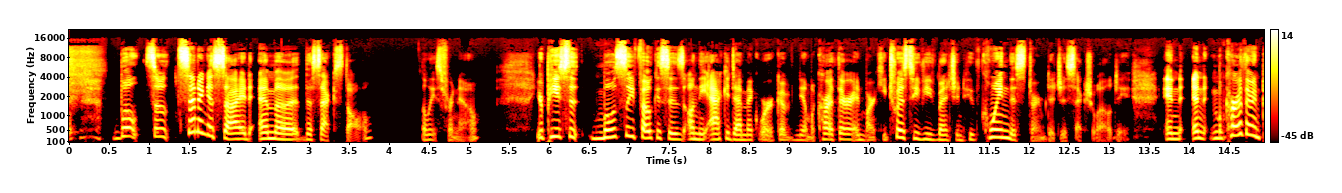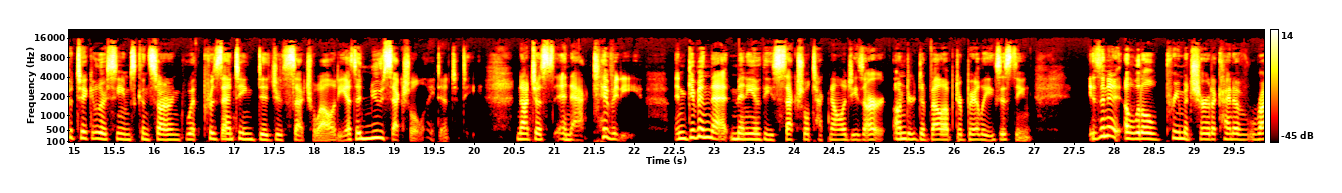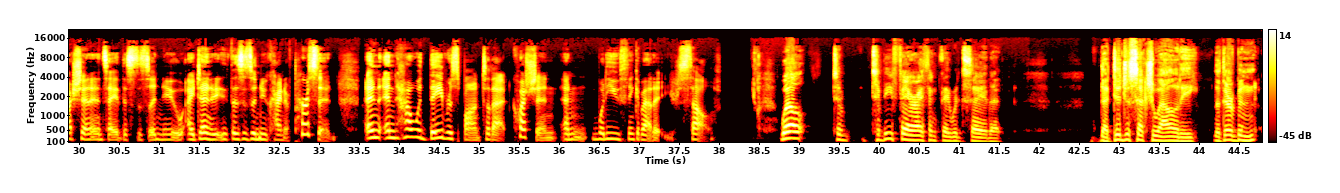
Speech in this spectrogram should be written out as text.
well, so setting aside Emma the sex doll, at least for now, your piece mostly focuses on the academic work of Neil McArthur and Markie Twist, who you've mentioned, who've coined this term digisexuality. And, and McArthur in particular seems concerned with presenting digisexuality as a new sexual identity, not just an activity and given that many of these sexual technologies are underdeveloped or barely existing, isn't it a little premature to kind of rush in and say this is a new identity, this is a new kind of person? And and how would they respond to that question? And what do you think about it yourself? Well, to to be fair, I think they would say that that digisexuality that there have been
